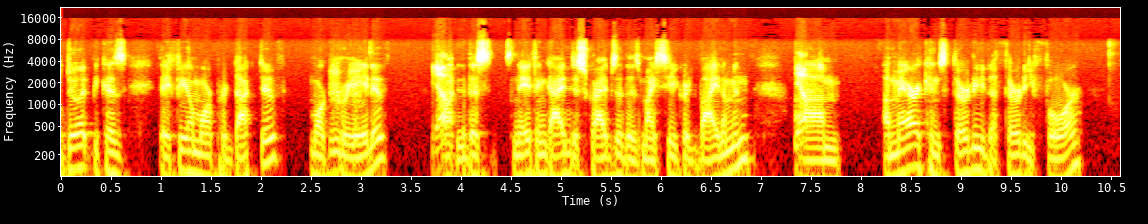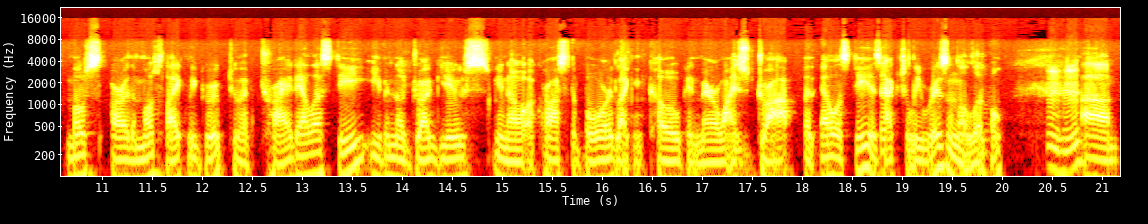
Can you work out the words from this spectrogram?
do it because they feel more productive, more creative. Mm-hmm. Yep. Uh, This Nathan guy describes it as my secret vitamin. Yep. Um, Americans 30 to 34 most are the most likely group to have tried LSD, even though drug use, you know, across the board, like in coke and marijuana, has dropped, but LSD has actually risen a little Mm-hmm. Um,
